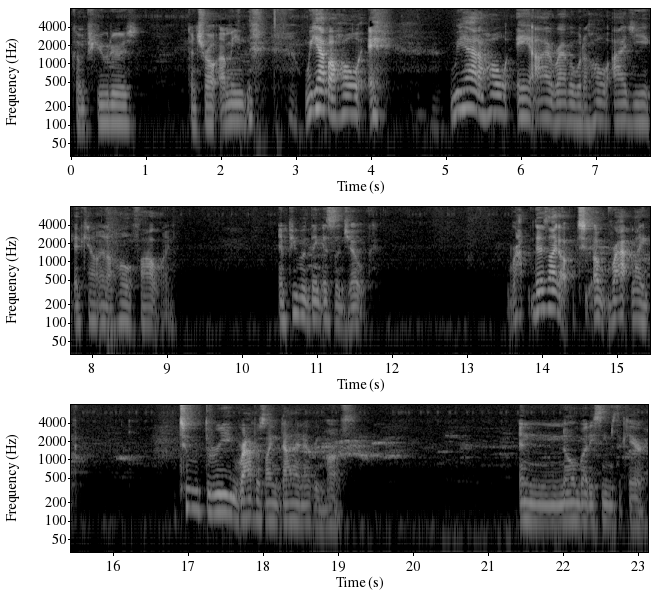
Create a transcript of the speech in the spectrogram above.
Computers control. I mean, we have a whole we had a whole AI rapper with a whole IG account and a whole following and people think it's a joke. Rap, there's like a, a rap like two, three rappers like dying every month, and nobody seems to care.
